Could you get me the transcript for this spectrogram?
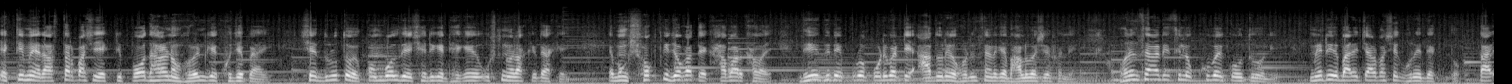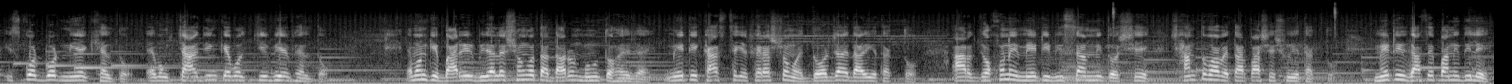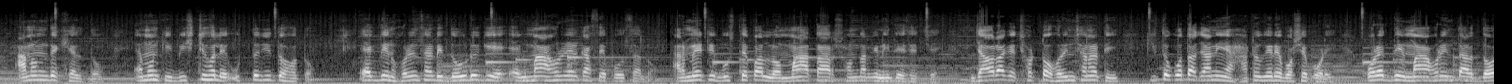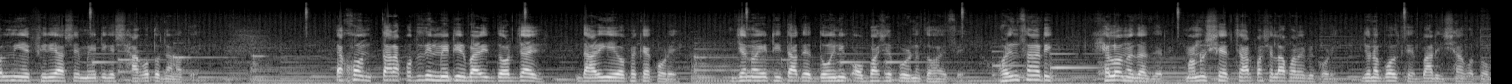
একটি মেয়ে রাস্তার পাশে একটি পথ হারানো হরিণকে খুঁজে পায়। সে দ্রুত কম্বল দিয়ে সেটিকে ঢেকে উষ্ণ রাখতে রাখে এবং শক্তি জোগাতে খাবার খাওয়ায়। ধীরে ধীরে পুরো পরিবারটি আদরে হরিণ সেনাটিকে ভালোবেসে ফেলে। হরিণ সেনাটি ছিল খুবই কৌতূহলী। মেয়েটির বাড়ির চারপাশে ঘুরে দেখত। তার স্কট বোর্ড নিয়ে খেলতো এবং চার্জিং কেবল চিবিয়ে ফেলতো। এমনকি বাড়ির বিড়ালের সঙ্গে তার দারুণ বন্ধুত্ব হয়ে যায়। মেয়েটি কাজ থেকে ফেরার সময় দরজায় দাঁড়িয়ে থাকতো। আর যখনই মেয়েটি বিশ্রাম নিত, সে শান্তভাবে তার পাশে শুয়ে থাকতো। মেয়েটির গাছে পানি দিলে আনন্দে খেলতো, এমনকি বৃষ্টি হলে উত্তেজিত হতো। একদিন হরিণ ছানাটি দৌড়ে গিয়ে এক মা হরিণের কাছে পৌঁছালো, আর মেয়েটি বুঝতে পারল মা তার সন্তানকে নিতে এসেছে। যাওয়ার আগে ছোট্ট হরিণ ছানাটি কৃতজ্ঞতা জানিয়ে হাঁটু গেড়ে বসে পড়ে। পরের দিন মা হরিণ তার দল নিয়ে ফিরে আসে মেয়েটিকে স্বাগত জানাতে। এখন তারা প্রতিদিন মেয়েটির বাড়ির দরজায় দাঁড়িয়ে অপেক্ষা করে, যেন এটি তাদের দৈনিক অভ্যাসে পরিণত হয়েছে। হরিণ ছানাটি খেলো মেজাজের। মানুষের চারপাশে লাফালাফি করে। যেন বলছে বাড়ি স্বাগতম।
